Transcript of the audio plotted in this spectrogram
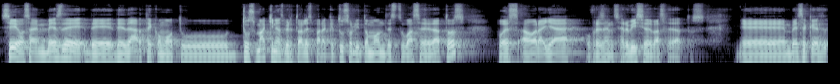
sí, o sea, en vez de, de, darte como tu, tus máquinas virtuales para que tú solito montes tu base de datos, pues ahora ya ofrecen servicio de base de datos. Eh, en vez de que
